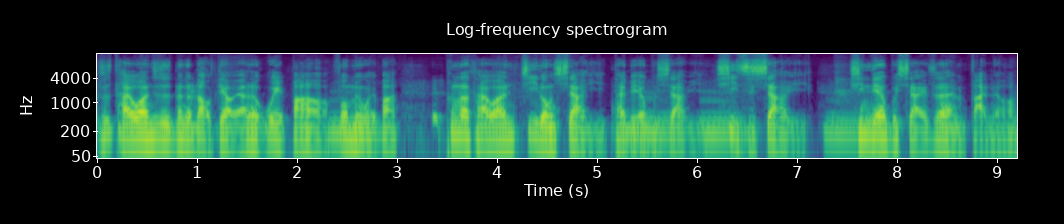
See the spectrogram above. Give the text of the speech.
可是台湾就是那个老掉牙的尾巴啊，封面尾巴。碰到台湾，基隆下雨，台北又不下雨，汐止下雨，新店又不下雨，真的很烦的哦。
